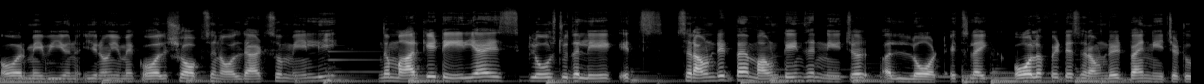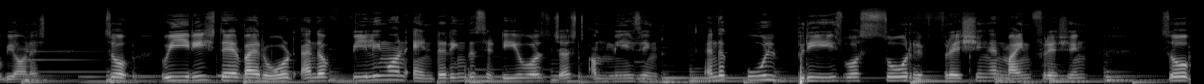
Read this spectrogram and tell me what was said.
or maybe you know, you know you may call shops and all that. So mainly the market area is close to the lake. It's surrounded by mountains and nature a lot. It's like all of it is surrounded by nature to be honest. So we reached there by road and the feeling on entering the city was just amazing and the cool breeze was so refreshing and mind freshing so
